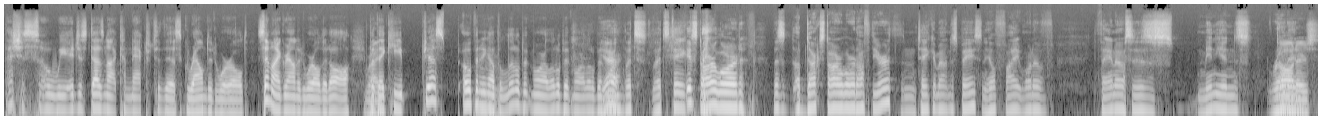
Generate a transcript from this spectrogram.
that's just so weird. It just does not connect to this grounded world, semi-grounded world at all. But they keep just opening up Mhm. a little bit more, a little bit more, a little bit yeah, more. let's let's take Star Lord. Let's abduct Star Lord off the Earth and take him out into space, and he'll fight one of Thanos's minions, Ronan, daughters.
